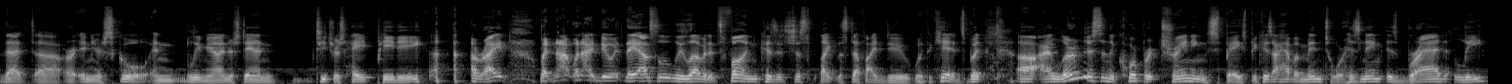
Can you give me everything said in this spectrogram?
that uh, are in your school. And believe me, I understand teachers hate PD, all right? But not when I do it. They absolutely love it. It's fun because it's just like the stuff I do with the kids. But uh, I learned this in the corporate training space because I have a mentor. His name is Brad Lea.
